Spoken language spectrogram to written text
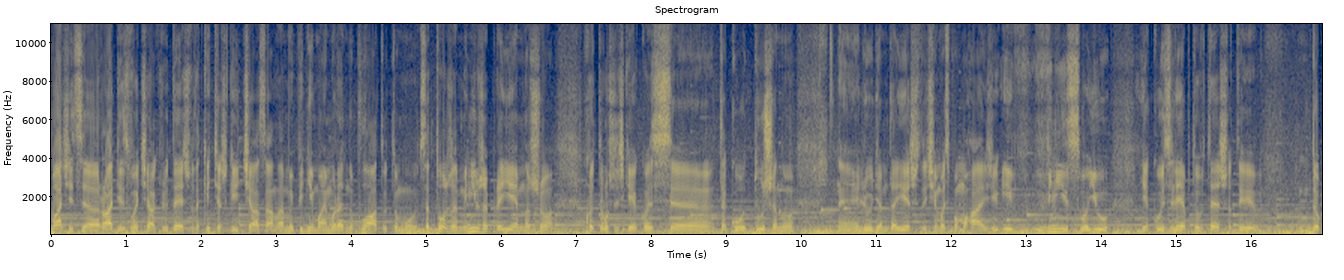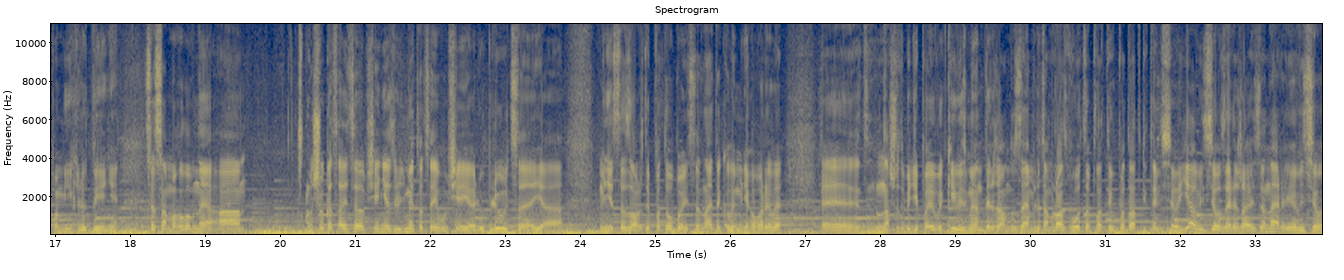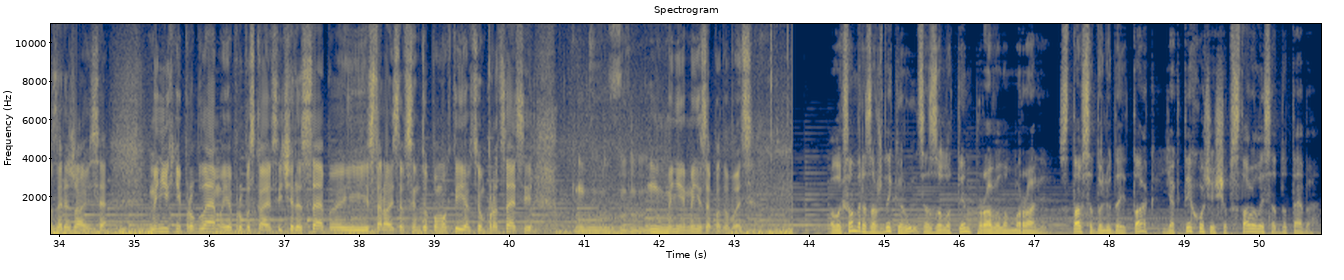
Бачиться радість в очах людей, що такий тяжкий час, але ми піднімаємо рентну плату, тому це теж мені вже приємно, що хоч трошечки якось е, таку душину е, людям даєш, чимось допомагаєш і вніс свою якусь лепту в те, що ти допоміг людині. Це саме головне. А що касається общення з людьми, то це я взагалі я люблю це. Я, мені це завжди подобається. Знаєте, коли мені говорили, е, на що тобі пайовики, візьми на державну землю, там раз в год заплатив податки та все. Я від цього заряджаюся енергією, я від цього заряджаюся. Мені їхні проблеми, я пропускаю всі через себе і стараюся всім допомогти. Я в цьому процесі. ну, Мені, мені це подобається. Олександр завжди керується золотим правилом моралі: стався до людей так, як ти хочеш, щоб ставилися до тебе.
